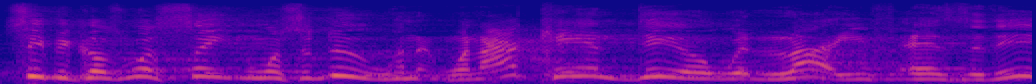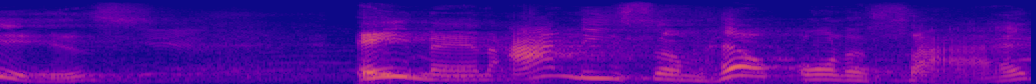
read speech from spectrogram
See, because what Satan wants to do, when, when I can't deal with life as it is, amen, I need some help on the side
